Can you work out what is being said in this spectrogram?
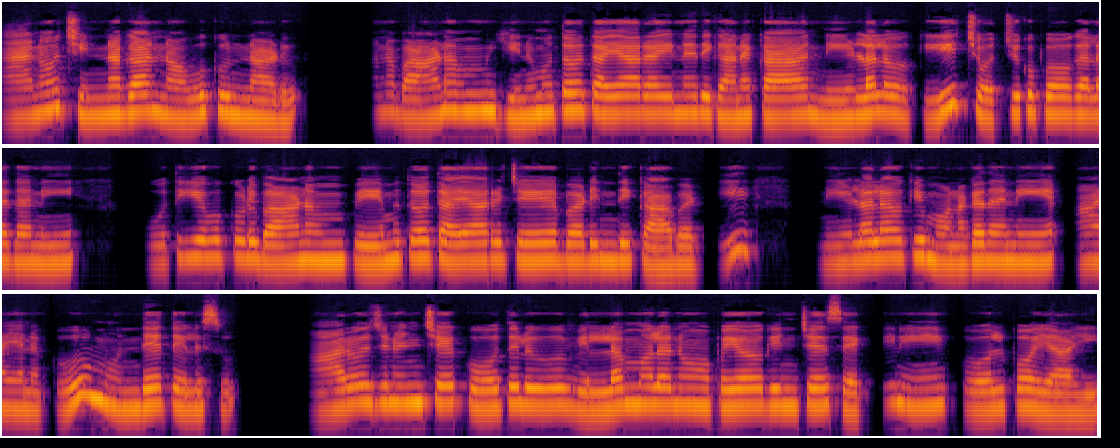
ఆనో చిన్నగా నవ్వుకున్నాడు. తన బాణం ఇనుముతో తయారైనది గనక నీళ్ళలోకి చొచ్చుకుపోగలదని పూతి యువకుడి బాణం పేముతో తయారు చేయబడింది కాబట్టి నీళ్ళలోకి మునగదని ఆయనకు ముందే తెలుసు. ఆ రోజు నుంచే కోతులు విల్లమ్ములను ఉపయోగించే శక్తిని కోల్పోయాయి.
